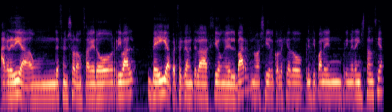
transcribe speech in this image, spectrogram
agredía a un defensor, a un zaguero rival. Veía perfectamente la acción el VAR, no así el colegiado principal en primera instancia.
